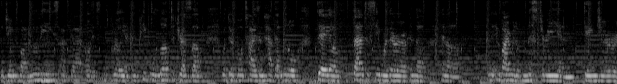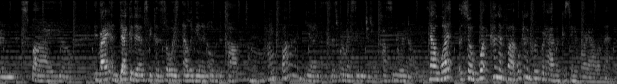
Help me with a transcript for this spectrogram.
the James Bond movies. I've got oh, it's, it's brilliant, and people love to dress up with their bow ties and have that little day of fantasy where they're in the in a an environment of mystery and danger and spy, you know, it's, Right. and decadence because it's always elegant and over the top. Oh, how fun! Yeah, it's, that's one of my signatures for Casino Royale. Now, what? So, what kind of uh, what kind of group would have a Casino Royale event?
